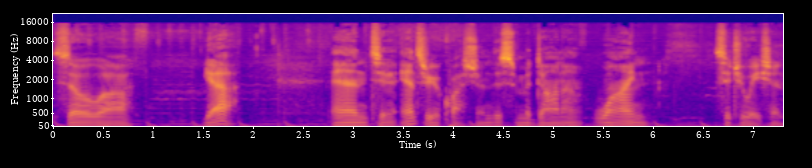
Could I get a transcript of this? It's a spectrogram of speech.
So uh, yeah. And to answer your question, this Madonna wine situation,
